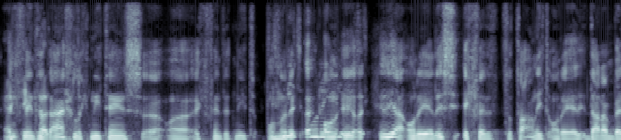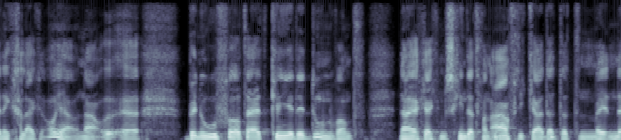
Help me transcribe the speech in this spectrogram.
En ik vind het eigenlijk niet eens, eh, eh, ik vind het niet, eh, on- onrealistisch. ja, onrealistisch. Ik vind het totaal niet onrealistisch. Daarom ben ik gelijk, oh ja, nou, binnen hoeveel tijd kun je dit doen? Want, nou ja, kijk, misschien dat van Afrika, dat dat een,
